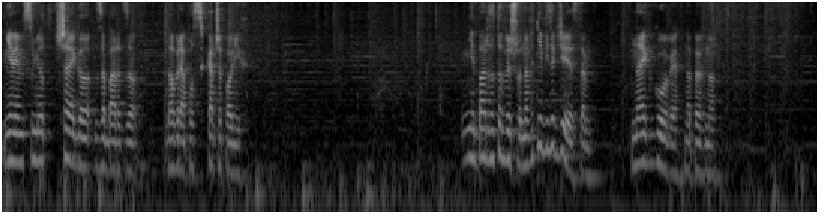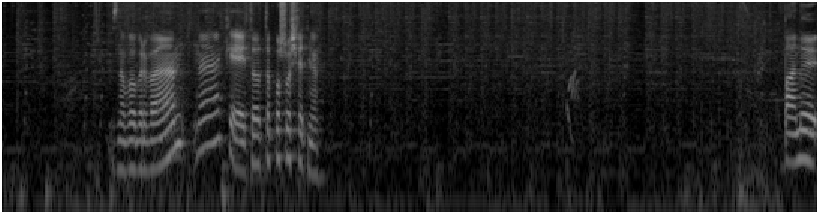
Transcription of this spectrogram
Nie wiem w sumie od czego za bardzo. Dobra, poskaczę po nich. Nie bardzo to wyszło, nawet nie widzę gdzie jestem. Na jego głowie, na pewno. Znowu oberwałem. Okej, to, to poszło świetnie. Pany!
